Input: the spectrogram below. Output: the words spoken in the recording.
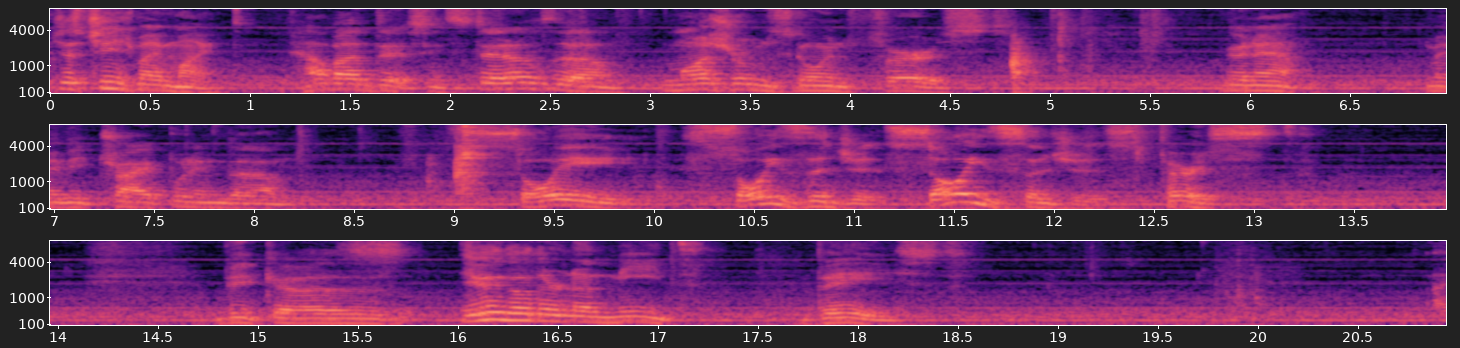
Just change my mind. How about this? Instead of the mushrooms going first, I'm gonna maybe try putting the soy sausages sausages first because even though they're not meat based I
